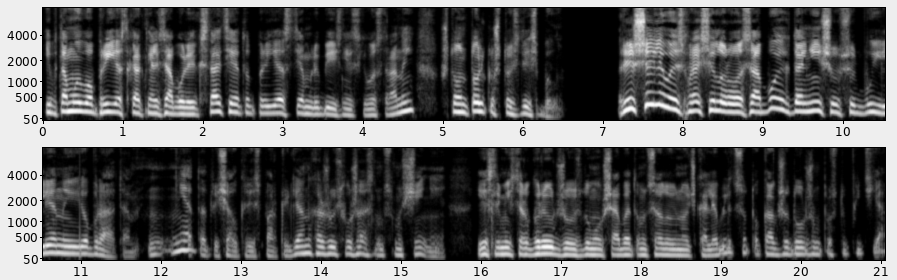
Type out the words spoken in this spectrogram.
и потому его приезд как нельзя более кстати, этот приезд тем любезнее с его стороны, что он только что здесь был. «Решили вы, — спросила Роза, — обоих дальнейшую судьбу Елены и ее брата?» «Нет, — отвечал Крис Паркль, — я нахожусь в ужасном смущении. Если мистер Грюджиус, думавший об этом целую ночь, колеблется, то как же должен поступить я?»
